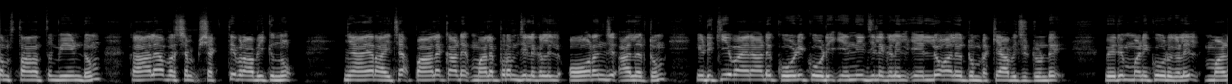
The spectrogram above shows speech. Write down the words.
സംസ്ഥാനത്ത് വീണ്ടും കാലവർഷം ശക്തി പ്രാപിക്കുന്നു. ഞായറാഴ്ച പാലക്കാട് മലപ്പുറം ജില്ലകളിൽ ഓറഞ്ച് അലർട്ടും ഇടുക്കി വയനാട് കോഴിക്കോട് എന്നീ ജില്ലകളിൽ യെല്ലോ അലർട്ടും പ്രഖ്യാപിച്ചിട്ടുണ്ട്. വരും മണിക്കൂറുകളിൽ മഴ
